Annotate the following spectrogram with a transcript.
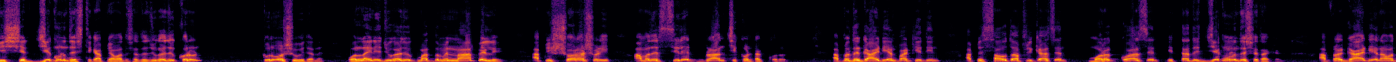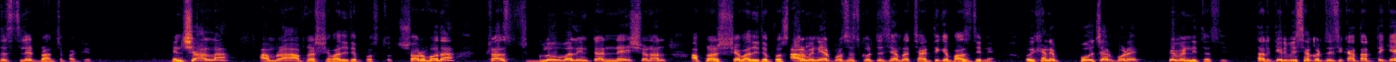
বিশ্বের যে কোনো দেশ থেকে আপনি আমাদের সাথে যোগাযোগ করুন। কোনো অসুবিধা নেই। অনলাইনে যোগাযোগ মাধ্যমে না পেলে আপনি সরাসরি আমাদের সিলেট ব্রাঞ্চে কন্ট্যাক্ট করুন। আপনাদের গার্ডিয়ান পাঠিয়ে দিন। আপনি সাউথ আফ্রিকা আছেন মরক্কো আছেন, ইত্যাদি যে কোনো দেশে থাকেন। আপনার গার্ডিয়ান আমাদের সিলেট ব্রাঞ্চে পাঠিয়ে দিন। ইনশাআল্লাহ আমরা আপনার সেবা দিতে প্রস্তুত। সর্বদা ট্রাস্ট গ্লোবাল ইন্টারন্যাশনাল আপনার সেবা দিতে প্রস্তুত। আর্মেনিয়ার প্রসেস করতেছি আমরা চার থেকে পাঁচ দিনে। ওইখানে পৌঁছার পরে পেমেন্ট নিতেছি। তার্কির ভিসা করতেছি কাতার থেকে।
